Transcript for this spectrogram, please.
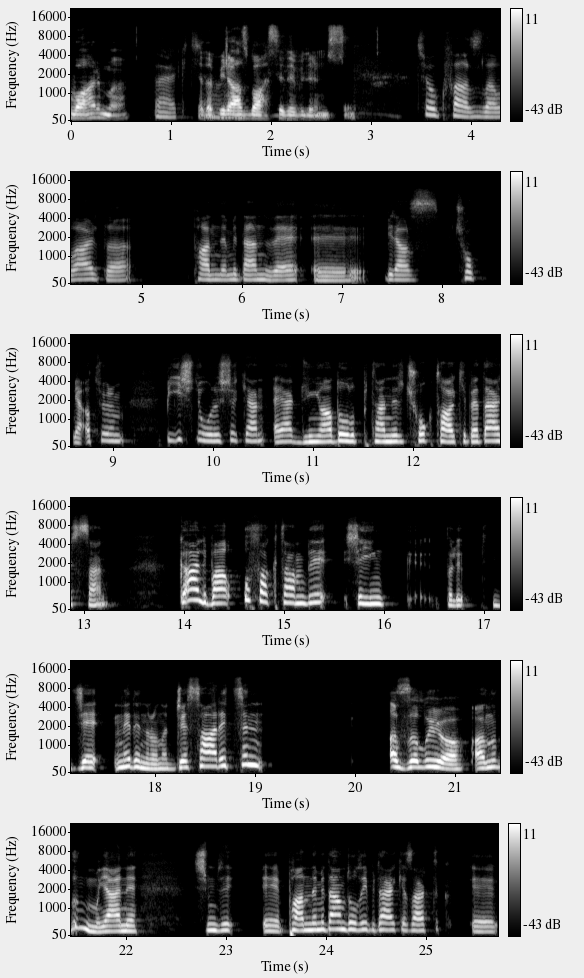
var mı? Belki Ya da biraz bahsedebilir misin? Çok fazla var da pandemiden ve e, biraz çok ya atıyorum bir işle uğraşırken eğer dünyada olup bitenleri çok takip edersen galiba ufaktan bir şeyin böyle ce, ne denir ona cesaretin azalıyor anladın mı? Yani şimdi e, pandemiden dolayı bir de herkes artık e,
